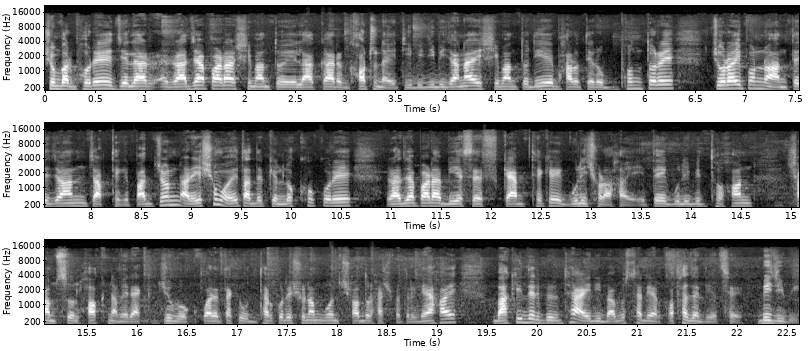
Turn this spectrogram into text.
সোমবার ভোরে জেলার রাজাপাড়া সীমান্ত এলাকার ঘটনা এটি বিজিবি জানায়। সীমান্ত দিয়ে ভারতের অভ্যন্তরে চোরাই পণ্য আনতে যান চার থেকে পাঁচজন আর এ সময় তাদেরকে লক্ষ্য করে রাজাপাড়া বিএসএফ ক্যাম্প থেকে গুলি ছোড়া হয়। এতে গুলিবিদ্ধ হন শামসুল হক নামের এক যুবক। পরে তাকে উদ্ধার করে সুনামগঞ্জ সদর হাসপাতালে নেওয়া হয়। বাকিদের বিরুদ্ধে আইনি ব্যবস্থা নেওয়ার কথা জানিয়েছে বিজিবি।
